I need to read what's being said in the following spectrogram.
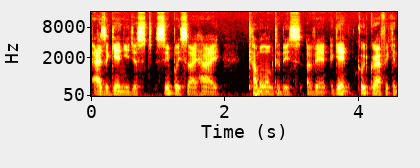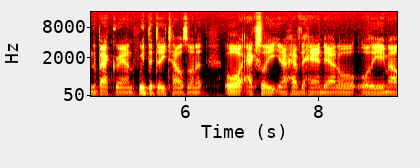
as again, you just simply say, hey, come along to this event. Again, good graphic in the background with the details on it, or actually, you know, have the handout or, or the email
